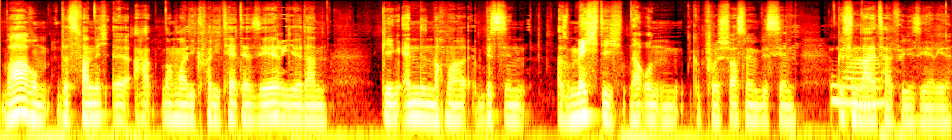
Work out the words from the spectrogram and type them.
Warum? Das fand ich, äh, hat nochmal die Qualität der Serie dann gegen Ende nochmal ein bisschen, also mächtig nach unten gepusht, was mir ein bisschen, bisschen Ja. leid hat für die Serie.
